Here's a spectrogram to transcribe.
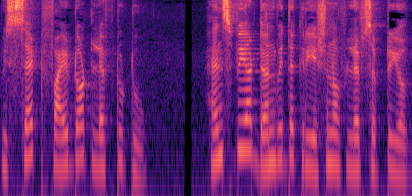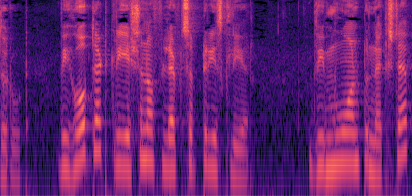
we set 5 dot left to 2. Hence we are done with the creation of left subtree of the root. We hope that creation of left subtree is clear. We move on to next step.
